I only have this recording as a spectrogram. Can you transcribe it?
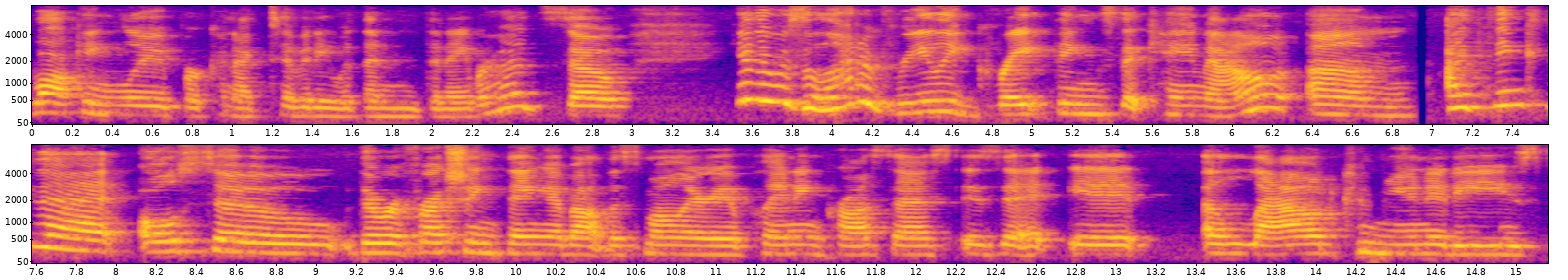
walking loop or connectivity within the neighborhood. So yeah, there was a lot of really great things that came out. Um, I think that also the refreshing thing about the small area planning process is that it allowed communities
